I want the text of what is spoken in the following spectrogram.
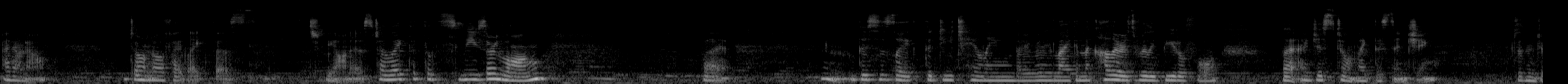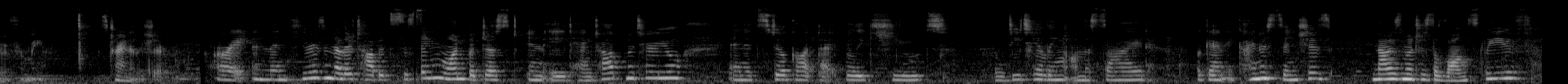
I don't know. Don't know if I like this, to be honest. I like that the sleeves are long, but this is like the detailing that I really like. And the color is really beautiful, but I just don't like the cinching. Doesn't do it for me. Let's try another shirt. All right, and then here's another top. It's the same one, but just in a tank top material. And it's still got that really cute um, detailing on the side. Again, it kind of cinches, not as much as the long sleeve,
